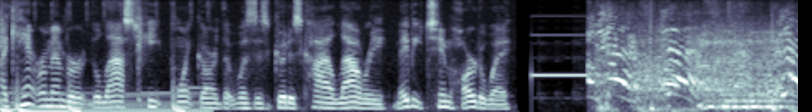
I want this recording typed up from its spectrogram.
I can't remember the last Heat point guard that was as good as Kyle Lowry, maybe Tim Hardaway. Oh, yes, yes, yes,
